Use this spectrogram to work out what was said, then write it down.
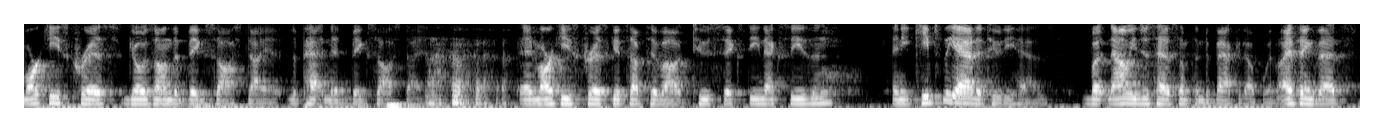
Marquese Chriss goes on the big sauce diet, the patented big sauce diet. and Marquese Chriss gets up to about 260 next season, and he keeps the attitude he has, but now he just has something to back it up with. I think that's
